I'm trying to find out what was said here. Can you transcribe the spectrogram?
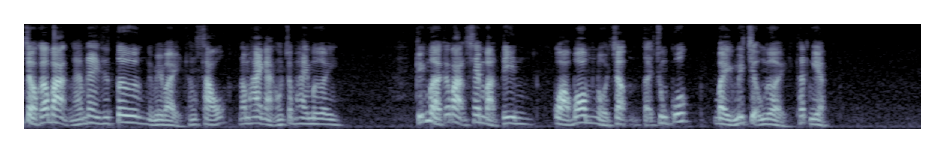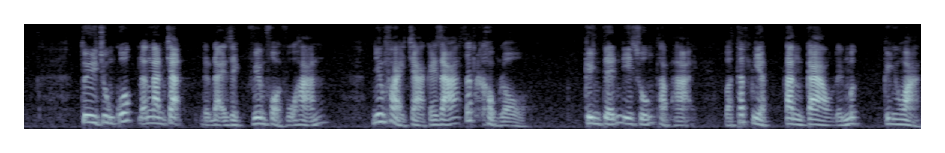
chào các bạn ngày hôm nay thứ Tư ngày 17 tháng 6 năm 2020. Kính mời các bạn xem bản tin quả bom nổ chậm tại Trung Quốc 70 triệu người thất nghiệp. Tuy Trung Quốc đã ngăn chặn được đại dịch viêm phổi Vũ Hán, nhưng phải trả cái giá rất khổng lồ. Kinh tế đi xuống thảm hại và thất nghiệp tăng cao đến mức kinh hoàng.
